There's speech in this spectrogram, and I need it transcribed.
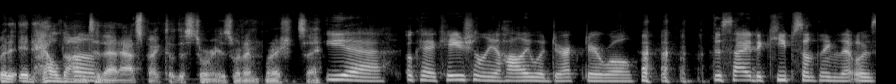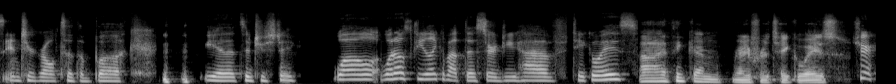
but it, it held on to Um, that aspect of the story. Is what I'm what I should say. Yeah. Okay. Occasionally, a Hollywood director will decide to keep something that was integral to the book. yeah, that's interesting. Well, what else do you like about this, or do you have takeaways? Uh, I think I'm ready for the takeaways. Sure.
